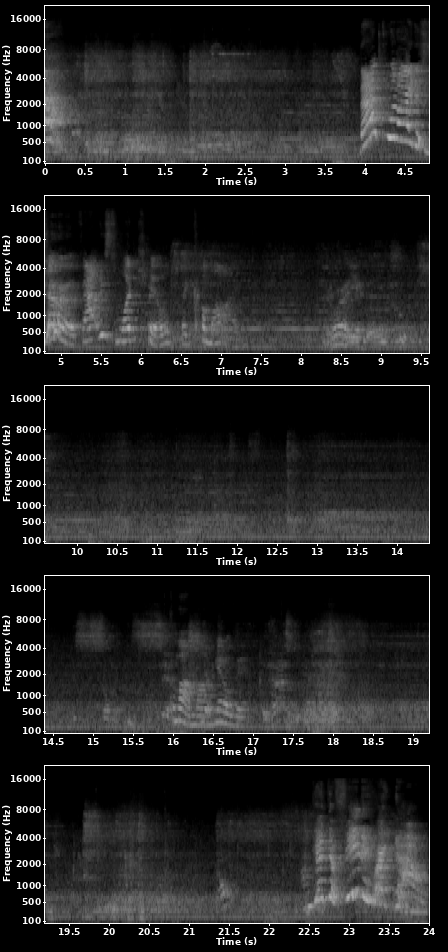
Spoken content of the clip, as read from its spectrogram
Ah! That's what I deserve. At least one kill. Like, come on. Where are you? This is something you said. Come on, mom, get over it. It has to be. I'm getting defeated right now.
